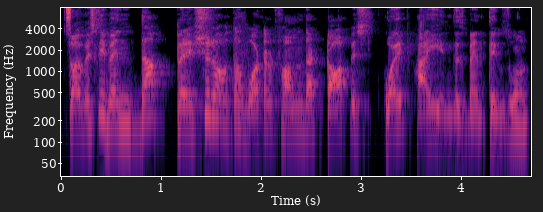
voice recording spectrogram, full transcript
So obviously when the pressure of the water from the top is quite high in this benthic zone,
